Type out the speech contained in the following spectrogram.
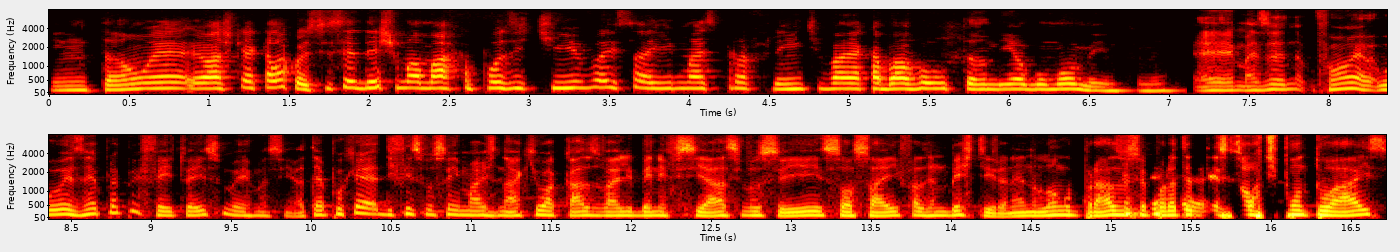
Então, é, eu acho que é aquela coisa. Se você deixa uma marca positiva, isso aí mais para frente vai acabar voltando em algum momento, né? É, mas é, foi, o exemplo é perfeito, é isso mesmo, assim. Até porque é difícil você imaginar que o acaso vai vai lhe beneficiar se você só sair fazendo besteira, né? No longo prazo você pode até ter sortes pontuais.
